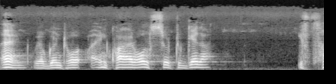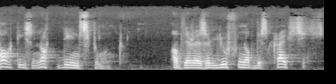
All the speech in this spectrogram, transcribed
And we are going to inquire also together if thought is not the instrument of the resolution of this crisis,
